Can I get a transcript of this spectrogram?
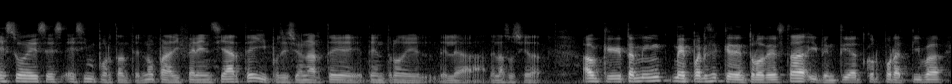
Eso es, es, es, importante, ¿no? Para diferenciarte y posicionarte dentro de, la, de la sociedad. Aunque también me parece que dentro de esta identidad corporativa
